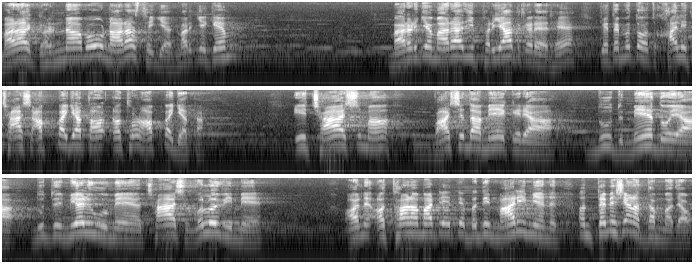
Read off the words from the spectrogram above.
મારા ઘરના બહુ નારાજ થઈ ગયા મારે કે કેમ? મારે કે મહારાજ ફરિયાદ કરે છે કે તમે તો ખાલી છાશ આપવા ગયા હતા અથોણું આપવા ગયા હતા એ છાશમાં વાસદા મેં કર્યા, દૂધ મેં દોયા દૂધ મેળવ્યું મેં, છાશ વલોવી મેં. અને અથાણા માટે તે બધી મારી મહેનત. અને તમે શેના ધામમાં જાઓ?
